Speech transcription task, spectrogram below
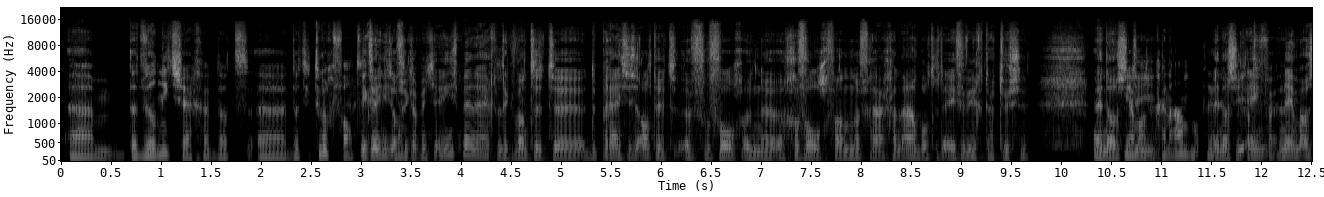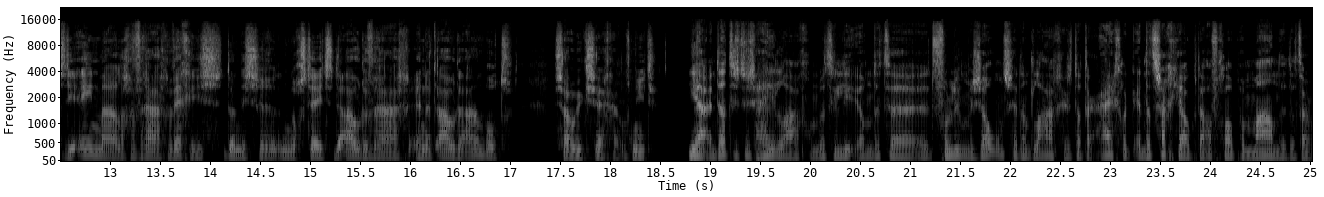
Um, dat wil niet zeggen dat, uh, dat die terugvalt. Ik weet niet of ik dat met je eens ben eigenlijk. Want het, de prijs is altijd een, vervolg, een, gevolg van vraag en aanbod. Het evenwicht daartussen. En als ja, die, geen aanbod. Hè? En als die, een, nee, maar als die eenmalige vraag weg is, dan is er nog steeds de oude vraag en het oude aanbod, zou ik zeggen, of niet? Ja, en dat is dus heel laag, omdat, die, omdat uh, het volume zo ontzettend laag is dat er eigenlijk, en dat zag je ook de afgelopen maanden, dat er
